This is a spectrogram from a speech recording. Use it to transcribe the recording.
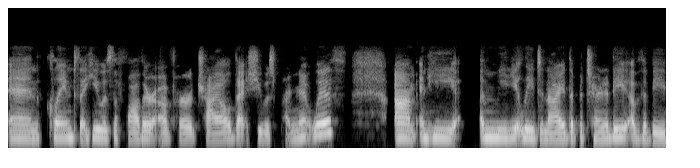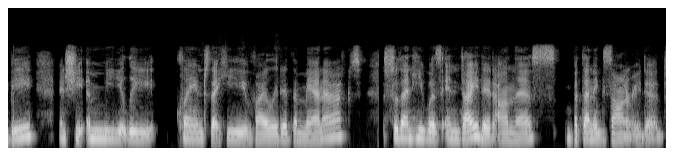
and claimed that he was the father of her child that she was pregnant with. Um, and he immediately denied the paternity of the baby, and she immediately claimed that he violated the Mann Act. So then he was indicted on this, but then exonerated.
